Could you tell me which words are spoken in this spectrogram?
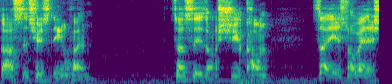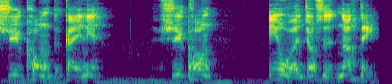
到失去灵魂，这是一种虚空。这里所谓的虚空的概念，虚空英文就是 nothing，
